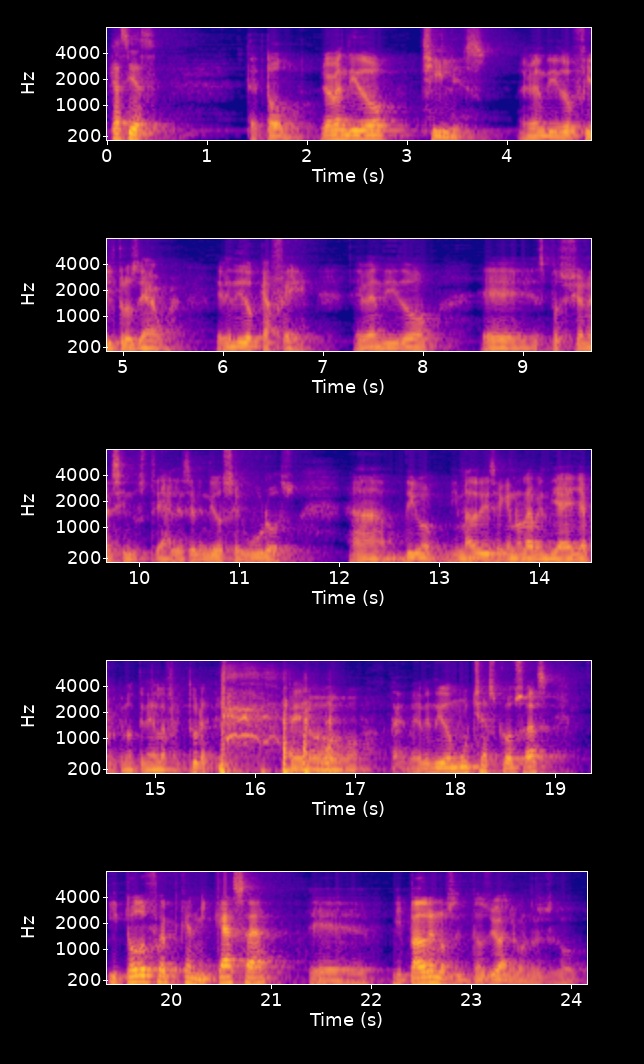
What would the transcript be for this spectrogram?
¿Qué hacías? De todo. Yo he vendido chiles, he vendido filtros de agua, he vendido café, he vendido eh, exposiciones industriales, he vendido seguros. Ah, digo, mi madre dice que no la vendía a ella porque no tenía la factura, pero he vendido muchas cosas y todo fue que en mi casa eh, mi padre nos, nos dio algo, nos dijo,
